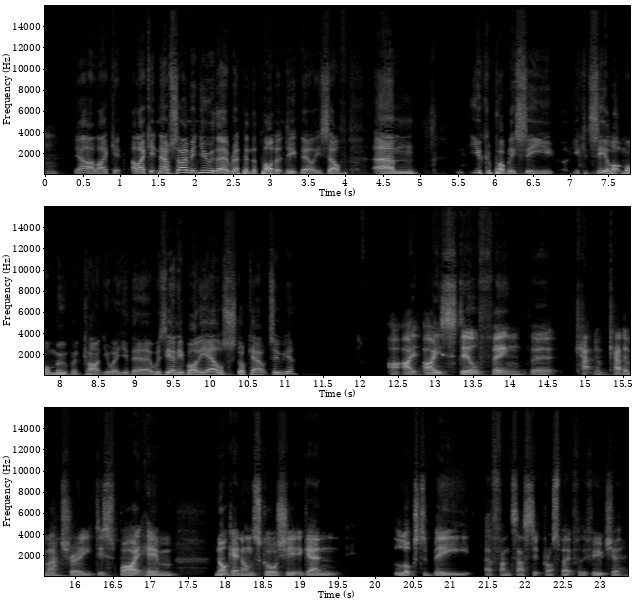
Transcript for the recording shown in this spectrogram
he? Mm. Yeah, I like it. I like it. Now, Simon, you were there repping the pod at Deepdale yourself. Um, you could probably see you could see a lot more movement, can't you, when you're there? Was there anybody else stuck out to you? I I still think that Cadamarteri, despite him not getting on the score sheet again, looks to be a fantastic prospect for the future.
